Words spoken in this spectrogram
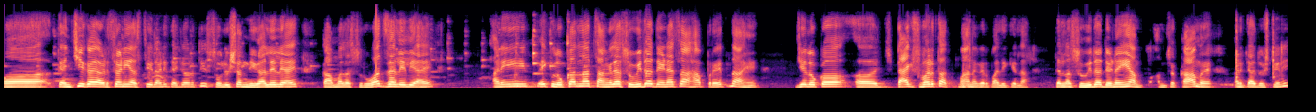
त्यांची काही अडचणी असतील आणि त्याच्यावरती सोल्युशन निघालेले आहेत. कामाला सुरुवात झालेली आहे. आणि एक लोकांना चांगल्या सुविधा देण्याचा हा प्रयत्न आहे. जे लोक टॅक्स भरतात महानगरपालिकेला त्यांना सुविधा देणं हे आम आमचं काम आहे. आणि त्या दृष्टीने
